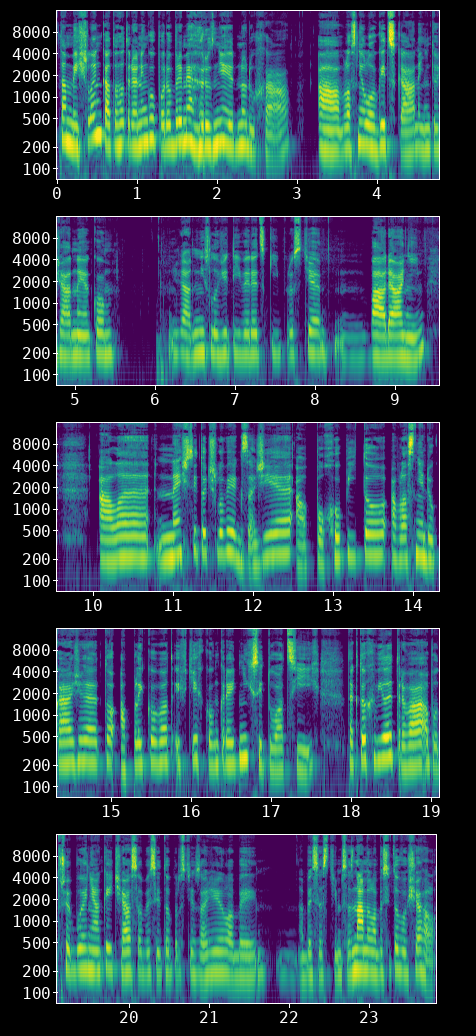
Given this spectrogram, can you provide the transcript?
ta myšlenka toho tréninku po dobrým je hrozně jednoduchá a vlastně logická, není to žádný jako žádný složitý vědecký prostě mm, bádání ale než si to člověk zažije a pochopí to a vlastně dokáže to aplikovat i v těch konkrétních situacích, tak to chvíli trvá a potřebuje nějaký čas, aby si to prostě zažil, aby, aby se s tím seznámil, aby si to ošahal.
